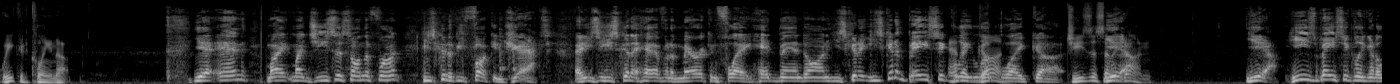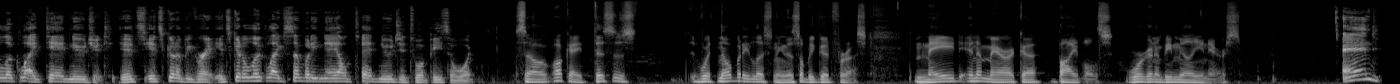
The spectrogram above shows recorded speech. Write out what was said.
we could clean up. Yeah, and my, my Jesus on the front, he's gonna be fucking jacked, and he's he's gonna have an American flag headband on. He's gonna he's gonna basically look like uh, Jesus and yeah, a gun. Yeah, he's basically gonna look like Ted Nugent. It's it's gonna be great. It's gonna look like somebody nailed Ted Nugent to a piece of wood. So, okay, this is with nobody listening, this will be good for us. Made in America Bibles. We're going to be millionaires. And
